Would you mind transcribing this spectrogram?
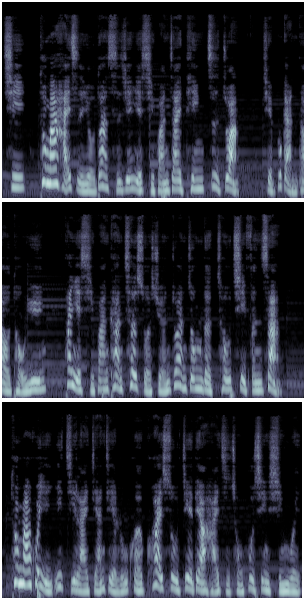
七。兔妈孩子有段时间也喜欢在听自传，且不感到头晕。他也喜欢看厕所旋转中的抽气分散。兔妈会以一集来讲解如何快速戒掉孩子重复性行为，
